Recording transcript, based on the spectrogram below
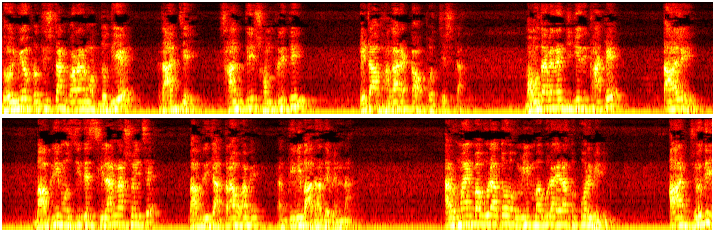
ধর্মীয় প্রতিষ্ঠান করার মধ্য দিয়ে রাজ্যে শান্তি, সম্প্রীতি, এটা ভাঙার একটা অপচেষ্টা। মমতা ব্যানার্জি যদি থাকে, তাহলে বাবরি মসজিদের শিলান্যাস হয়েছে, বাবরি যাত্রাও হবে তিনি বাধা দেবেন না। আর হুমায়ুন বাবুরা তো মিম বাবুরা এরা তো করবেনই। আর যদি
